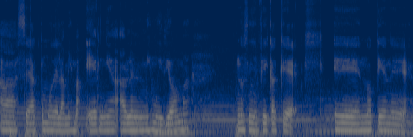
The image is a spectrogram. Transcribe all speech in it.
ah, sea como de la misma etnia, hablen el mismo idioma, no significa que eh, no tiene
